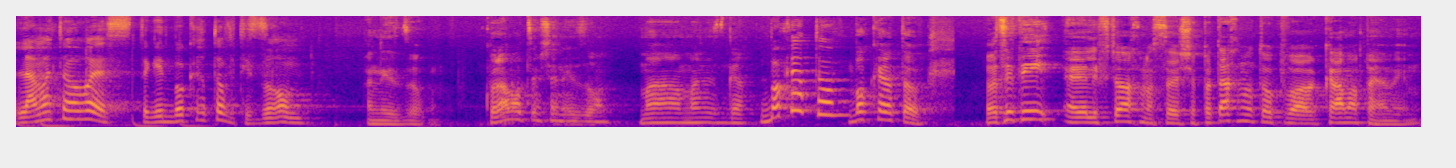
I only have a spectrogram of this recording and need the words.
למה אתה הורס? תגיד בוקר טוב, תזרום. אני אזרום. כולם רוצים שאני אזרום. מה, מה נסגר? בוקר טוב. בוקר טוב. רציתי אה, לפתוח נושא שפתחנו אותו כבר כמה פעמים.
